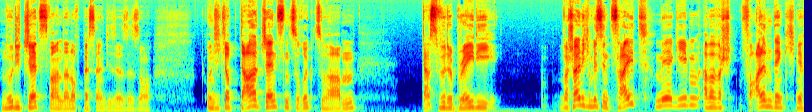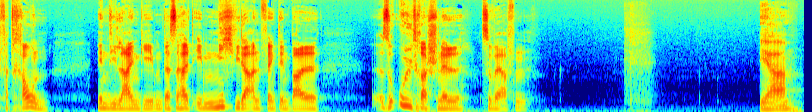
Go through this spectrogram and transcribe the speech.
Nur die Jets waren da noch besser in dieser Saison. Und ich glaube, da Jensen zurückzuhaben, das würde Brady wahrscheinlich ein bisschen Zeit mehr geben, aber vor allem, denke ich, mehr Vertrauen in die Line geben, dass er halt eben nicht wieder anfängt, den Ball so ultra schnell zu werfen. Ja,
